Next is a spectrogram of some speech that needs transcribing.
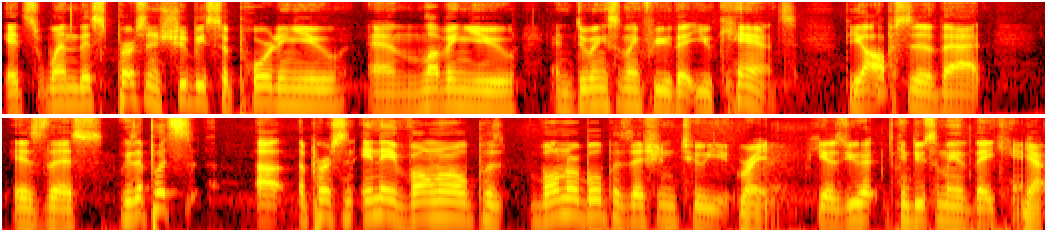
It's when this person should be supporting you and loving you and doing something for you that you can't. The opposite of that is this because it puts uh, a person in a vulnerable vulnerable position to you. Right. Because you can do something that they can't. Yeah.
